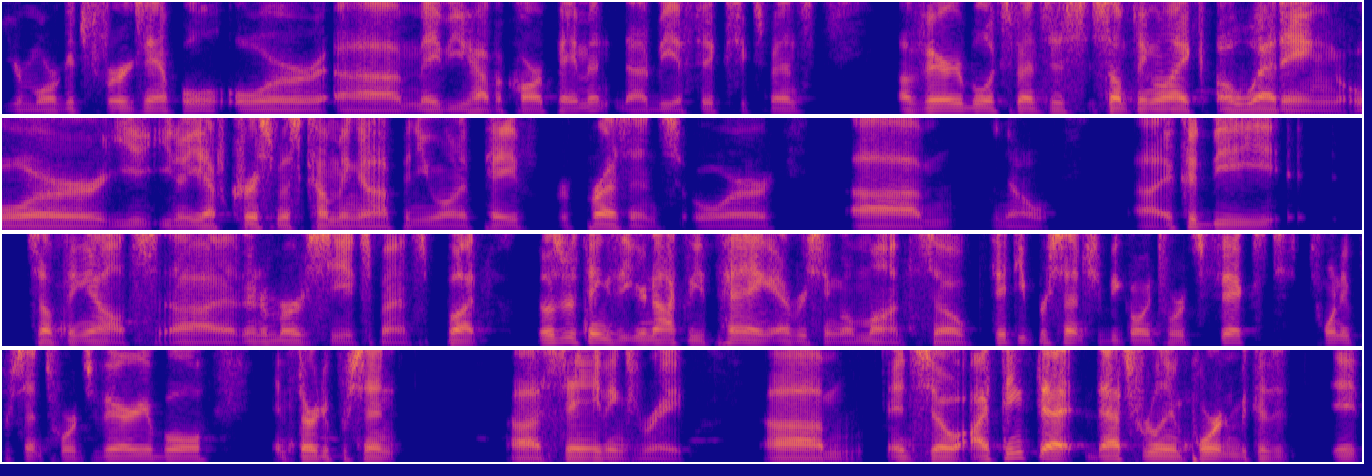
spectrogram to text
your mortgage, for example, or uh, maybe you have a car payment. That'd be a fixed expense. A variable expense is something like a wedding, or you, you know you have Christmas coming up and you want to pay for presents, or um, you know uh, it could be something else, uh, an emergency expense. But those are things that you're not going to be paying every single month. So 50% should be going towards fixed, 20% towards variable, and 30% uh, savings rate. Um, and so I think that that's really important because it, it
